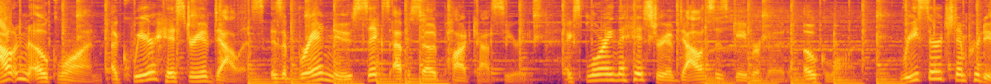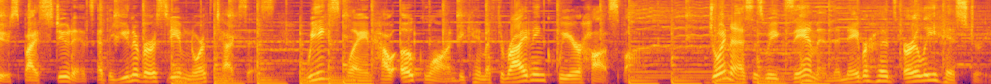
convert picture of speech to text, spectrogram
Out in Oak Lawn, A Queer History of Dallas is a brand new six episode podcast series exploring the history of Dallas's neighborhood, Oak Lawn. Researched and produced by students at the University of North Texas, we explain how Oak Lawn became a thriving queer hotspot. Join us as we examine the neighborhood's early history,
